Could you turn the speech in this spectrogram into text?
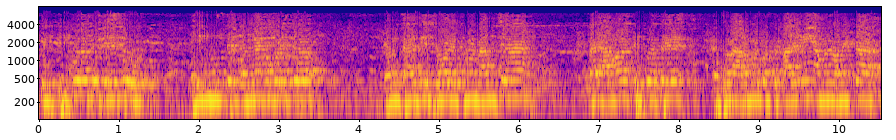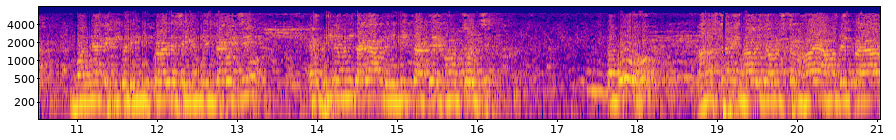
কিন্তু ত্রিপুরাতে যেহেতু এই মুহূর্তে বন্যা কবলিত এবং চারিদিকে জল এখনও নামছে না, তাই আমরা ত্রিপুরাতে এখনও আরম্ভ করতে পারিনি। আমাদের অনেকটা বন্যাতে কি করে রিলিফ করা যায় সেই জন্য চিন্তা করছি। এবং ভিন্ন ভিন্ন জায়গায় আমাদের রিলিফ কার্য এখনও চলছে। তবুও যে অনুষ্ঠান হয়, আমাদের প্রায়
